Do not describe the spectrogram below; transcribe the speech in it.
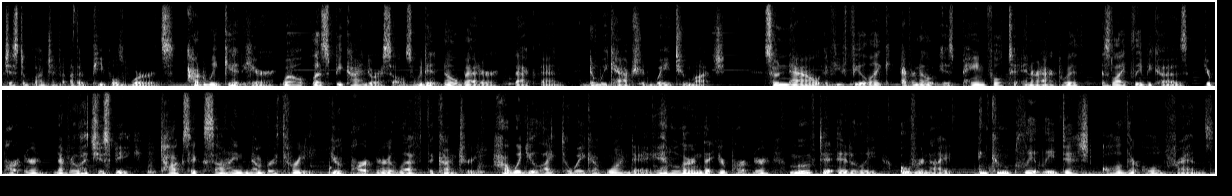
just a bunch of other people's words. How did we get here? Well, let's be kind to ourselves. We didn't know better back then, and we captured way too much. So now, if you feel like Evernote is painful to interact with, is likely because your partner never lets you speak. Toxic sign number three your partner left the country. How would you like to wake up one day and learn that your partner moved to Italy overnight and completely ditched all of their old friends?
